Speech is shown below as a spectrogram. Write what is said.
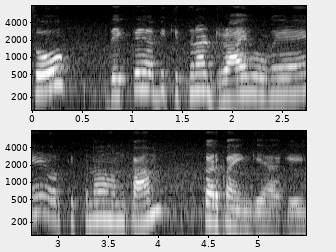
सो so, देखते हैं अभी कितना ड्राई हो गया है और कितना हम काम कर पाएँगे आगे।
